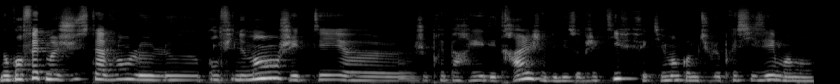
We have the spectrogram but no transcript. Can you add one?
Donc en fait, moi, juste avant le, confinement, j'étais, euh, je préparais des trails, j'avais des objectifs. Effectivement, comme tu le précisais, moi, mon,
